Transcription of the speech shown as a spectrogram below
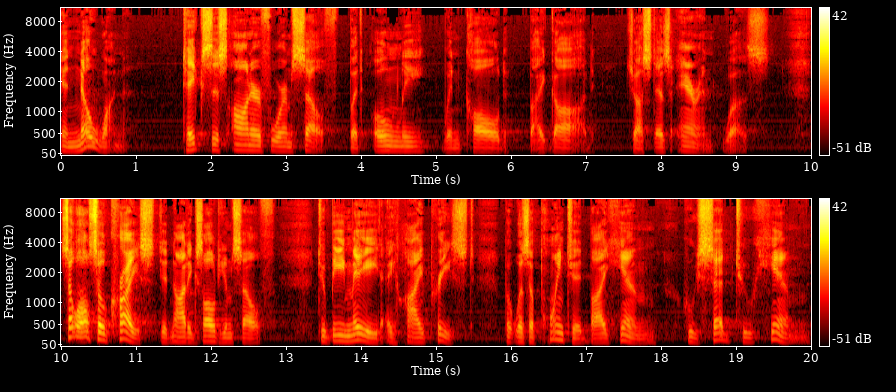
And no one takes this honor for himself, but only when called by God, just as Aaron was. So also Christ did not exalt himself to be made a high priest, but was appointed by him who said to him,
